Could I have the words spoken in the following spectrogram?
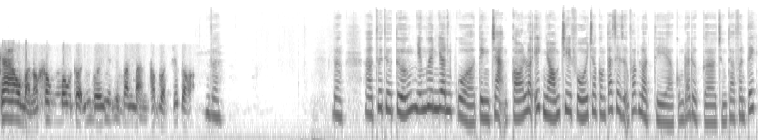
cao mà nó không mâu thuẫn với những cái văn bản pháp luật trước đó. Vâng. Vâng, à, thưa thiếu tướng, những nguyên nhân của tình trạng có lợi ích nhóm chi phối cho công tác xây dựng pháp luật thì à, cũng đã được à, chúng ta phân tích.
